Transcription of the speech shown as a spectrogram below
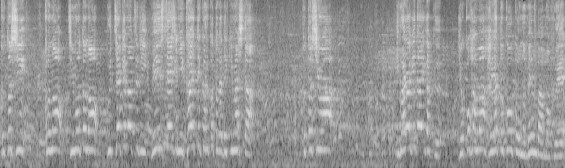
今年この地元のぶっちゃけ祭りメインステージに帰ってくることができました。今年は茨城大学横浜隼人高校のメンバーも増え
